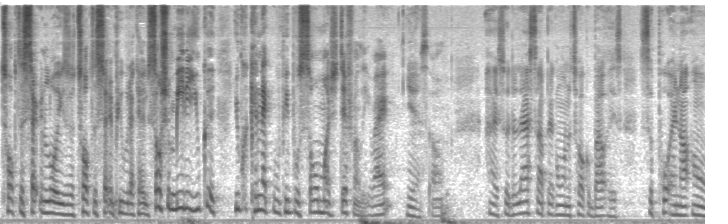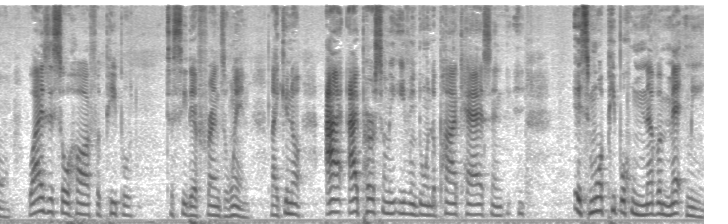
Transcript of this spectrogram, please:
talk to certain lawyers or talk to certain people that can? Social media, you could you could connect with people so much differently, right? Yeah. So All right, so the last topic I want to talk about is supporting our own. Why is it so hard for people to see their friends win? Like, you know, I I personally even doing the podcast and it's more people who never met me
